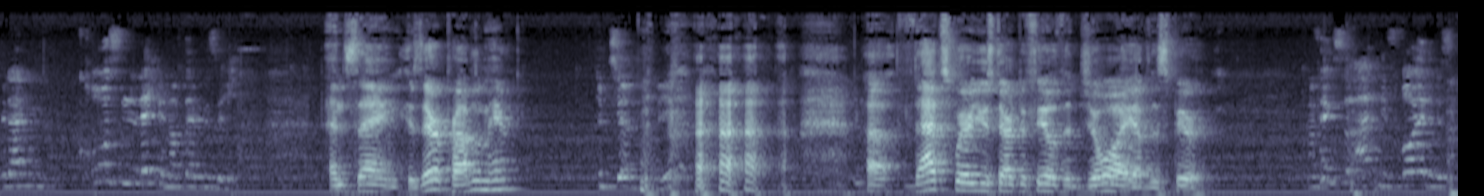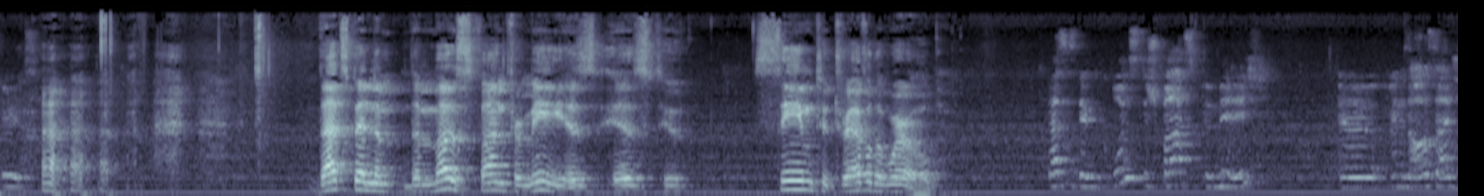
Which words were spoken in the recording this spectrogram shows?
mit einem großen Lächeln auf deinem Gesicht. and saying, Is there a problem here? Gibt es hier ein Problem? uh, that's where you start to feel the joy of the Spirit. Dann fängst du an, die Freude des Bösen. That's been the, the most fun for me is, is to seem to travel the world Das ist der größte Spaß für mich, äh, wenn es aussah, als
